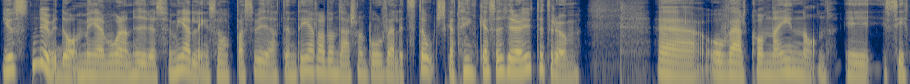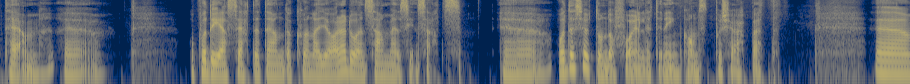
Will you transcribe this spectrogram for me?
Just nu då med vår hyresförmedling så hoppas vi att en del av de där som bor väldigt stort ska tänka sig hyra ut ett rum eh, och välkomna in någon i, i sitt hem. Eh, och på det sättet ändå kunna göra då en samhällsinsats. Eh, och dessutom då få en liten inkomst på köpet. Eh,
